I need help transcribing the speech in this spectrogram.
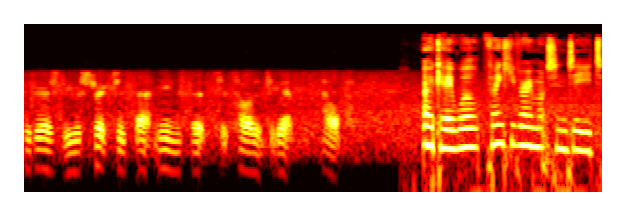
severely restricted, that means that it's harder to get help. Okay, well, thank you very much indeed,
